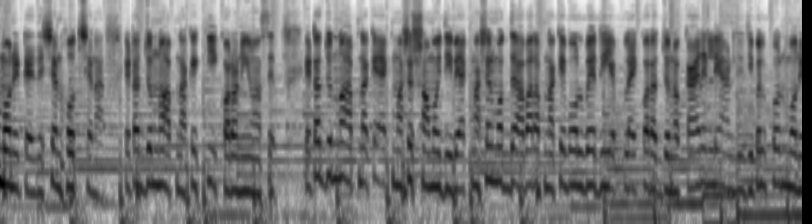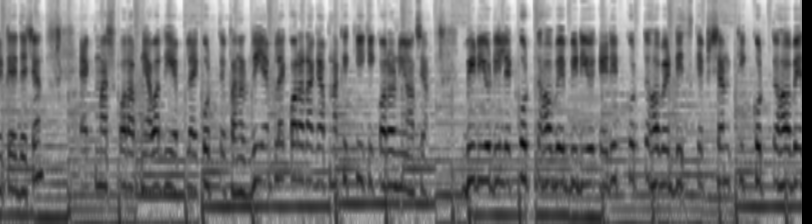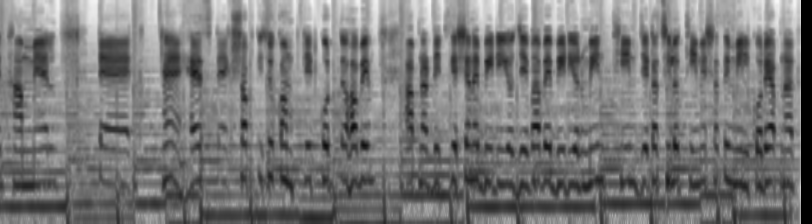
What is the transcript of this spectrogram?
মনিটাইজেশন হচ্ছে না। এটার জন্য আপনাকে কি করণীয় আছে? এটার জন্য আপনাকে এক মাসের সময় দিবে। এক মাসের মধ্যে আবার আপনাকে বলবে রিঅ্যাপ্লাই করার জন্য। কারেন্টলি আনলিজিবল ফর মনিটাইজেশন এক মাস পর আপনি আবার রিঅ্যাপ্লাই করতে পারেন। রিঅ্যাপ্লাই করার আগে আপনাকে কি কি করণীয় আছে? ভিডিও ডিলিট করতে হবে ভিডিও এডিট করতে হবে ডিসক্রিপশন ঠিক করতে হবে থামমেল ট্যাগ হ্যাঁ হ্যাশট্যাগ সব কিছু কমপ্লিট করতে হবে। আপনার ডিসক্রিপশানে ভিডিও যেভাবে ভিডিওর মেন থিম যেটা ছিল থিমের সাথে মিল করে আপনার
